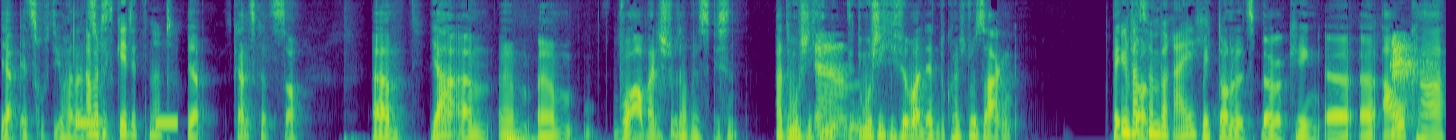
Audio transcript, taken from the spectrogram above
Ja, jetzt ruft die Johanna Aber zurück. das geht jetzt nicht. Ja, ganz kurz so. Ähm, ja, ähm, ähm, ähm, wo arbeitest du? Darf man das wissen? Ah, du musst nicht, Ähm. die, du musst nicht die Firma nennen. Du kannst nur sagen, In was für McDon einem Bereich? McDonald's, Burger King, äh, äh, AOK.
